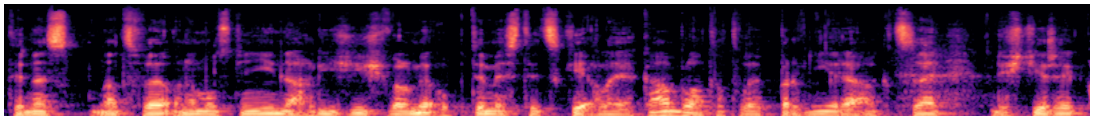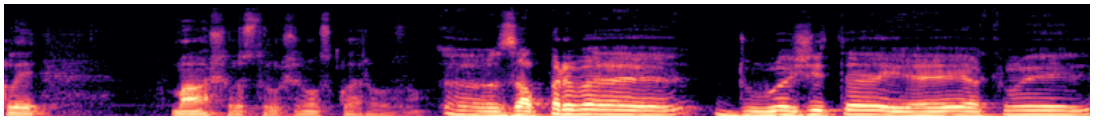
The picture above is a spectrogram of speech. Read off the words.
Ty dnes na své onemocnění nahlížíš velmi optimisticky, ale jaká byla ta tvoje první reakce, když ti řekli, máš roztroušenou sklerózu? Za prvé důležité je, jak mi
